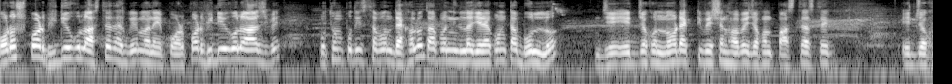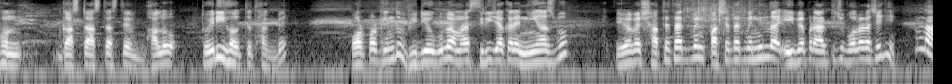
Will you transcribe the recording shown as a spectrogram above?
পরস্পর ভিডিওগুলো আসতে থাকবে মানে পরপর ভিডিওগুলো আসবে। প্রথম প্রতিস্থাপন দেখাল, তারপর নীলদা যেরকমটা বলল যে এর যখন নোট অ্যাক্টিভেশন হবে, যখন আস্তে আস্তে এর যখন গাছটা আস্তে আস্তে ভালো তৈরি হতে থাকবে, পরপর কিন্তু ভিডিওগুলো আমরা সিরিজ আকারে নিয়ে আসব। এভাবে সাথে থাকবেন পাশে থাকবেন নীলদা এই ব্যাপারে আর কিছু বলার আছে কি? না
